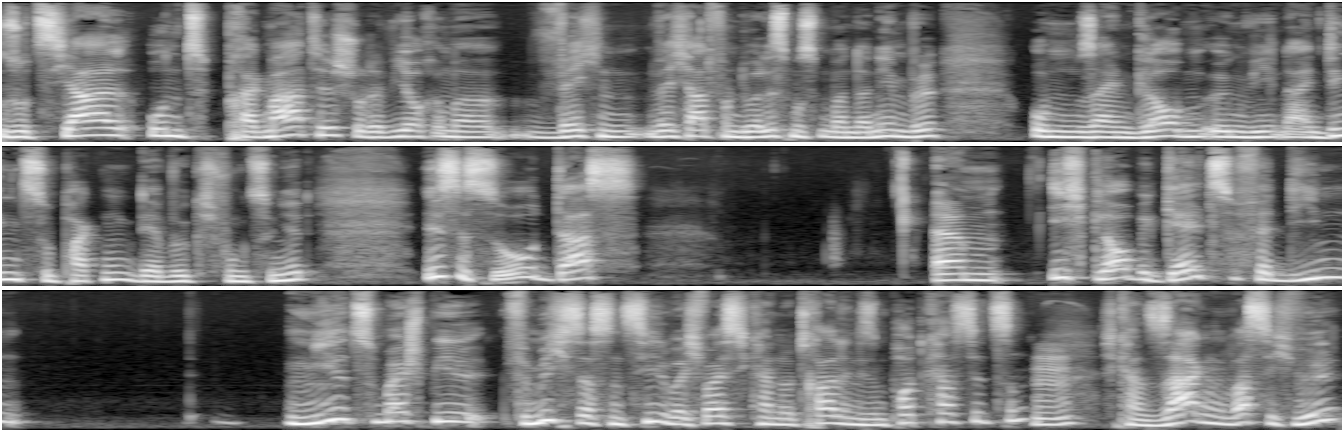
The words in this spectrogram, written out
sozial und pragmatisch oder wie auch immer, welchen, welche Art von Dualismus man da nehmen will, um seinen Glauben irgendwie in ein Ding zu packen, der wirklich funktioniert, ist es so, dass ähm, ich glaube, Geld zu verdienen, mir zum Beispiel, für mich ist das ein Ziel, weil ich weiß, ich kann neutral in diesem Podcast sitzen. Mhm. Ich kann sagen, was ich will.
